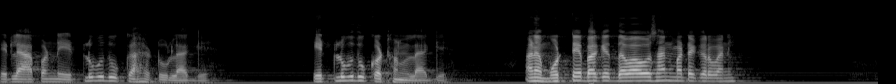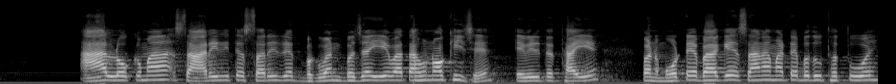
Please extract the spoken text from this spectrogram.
એટલે આપણને એટલું બધું કાહટું લાગે, એટલું બધું કઠણ લાગે. અને મોટે ભાગે દવાઓ શાન માટે કરવાની? આ લોકમાં સારી રીતે શરીરે ભગવાન ભજાય એ વાત આવું નોખી છે, એવી રીતે થાય પણ મોટે ભાગે શાના માટે બધું થતું હોય?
